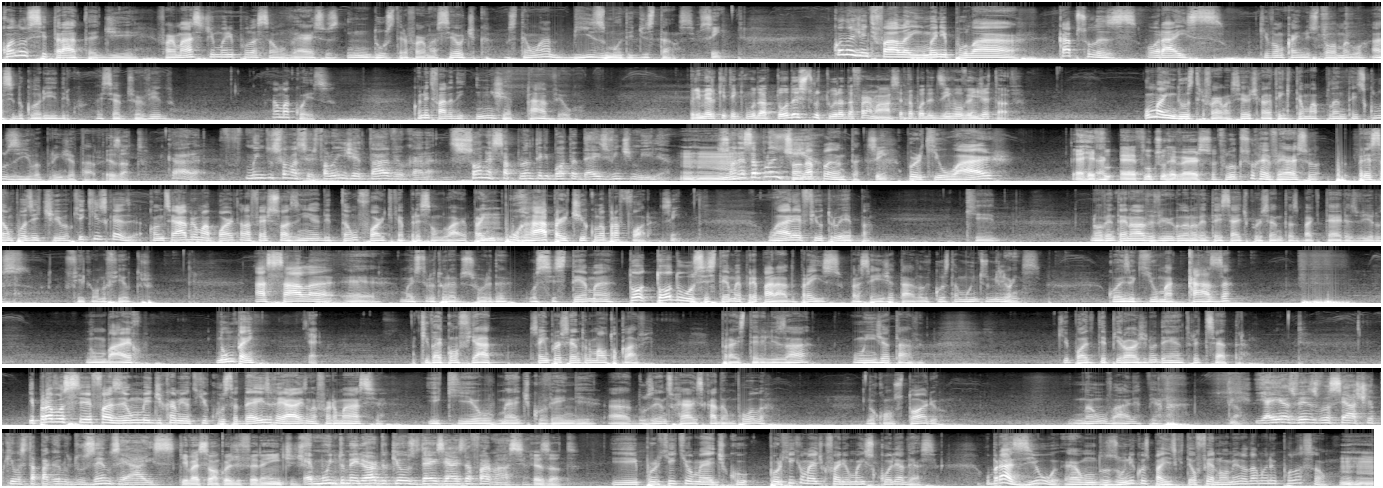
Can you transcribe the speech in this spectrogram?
quando se trata de farmácia de manipulação versus indústria farmacêutica, você tem um abismo de distância. Sim. Quando a gente fala em manipular cápsulas orais que vão cair no estômago, ácido clorídrico vai ser absorvido, é uma coisa. Quando a gente fala de injetável, Primeiro que tem que mudar toda a estrutura da farmácia para poder desenvolver o injetável. uma indústria farmacêutica ela tem que ter uma planta exclusiva para injetável. Exato. Cara, uma indústria farmacêutica falou injetável, cara. Só nessa planta ele bota 10, 20 milha. Só nessa plantinha. Só na planta. Sim. Porque o ar, É, reflu- é fluxo reverso. fluxo reverso, pressão positiva. O que, que isso quer dizer? Quando você abre uma porta, ela fecha sozinha de tão forte que é a pressão do ar para empurrar a partícula para fora. Sim. O ar é filtro EPA, que 99,97% das bactérias, vírus ficam no filtro. A sala é uma estrutura absurda. O sistema, to- todo o sistema é preparado para isso, para ser injetável e custa muitos milhões. Coisa que uma casa num bairro não tem. É. Que vai confiar 100% numa autoclave para esterilizar um injetável que pode ter pirógeno dentro, etc. E para você fazer um medicamento que custa 10 reais na farmácia e que o médico vende a 200 reais cada ampola no consultório, não vale a pena. E aí, às vezes, você acha que porque você está pagando 200 reais Que vai ser uma coisa diferente. de- é muito melhor do que os 10 reais da farmácia. Exato. E por que, que o médico, por que, que o médico faria uma escolha dessa? O Brasil é um dos únicos países que tem o fenômeno da manipulação.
